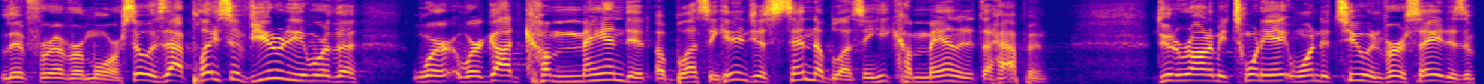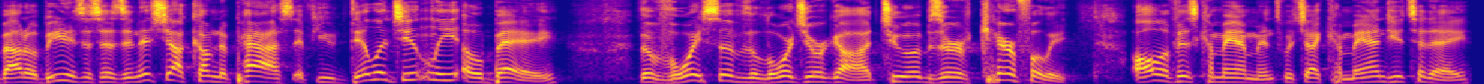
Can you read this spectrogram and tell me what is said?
Live forevermore. So is that place of unity where the where, where God commanded a blessing. He didn't just send a blessing, he commanded it to happen. Deuteronomy 28, 1 to 2 and verse 8 is about obedience. It says, And it shall come to pass if you diligently obey the voice of the Lord your God to observe carefully all of his commandments, which I command you today,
